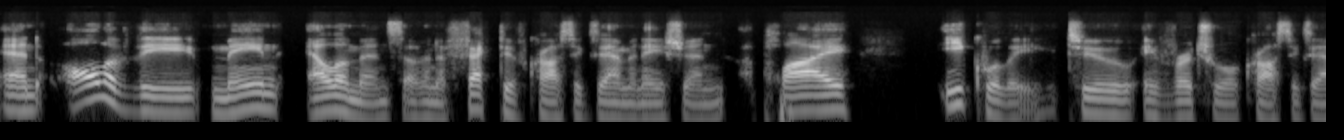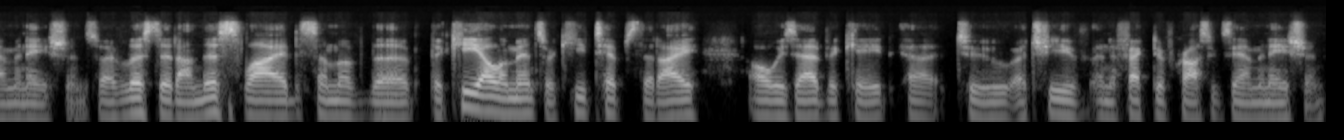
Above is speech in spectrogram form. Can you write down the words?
And all of the main elements of an effective cross-examination apply equally to a virtual cross-examination. So I've listed on this slide some of the, the key elements or key tips that I always advocate uh, to achieve an effective cross-examination.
